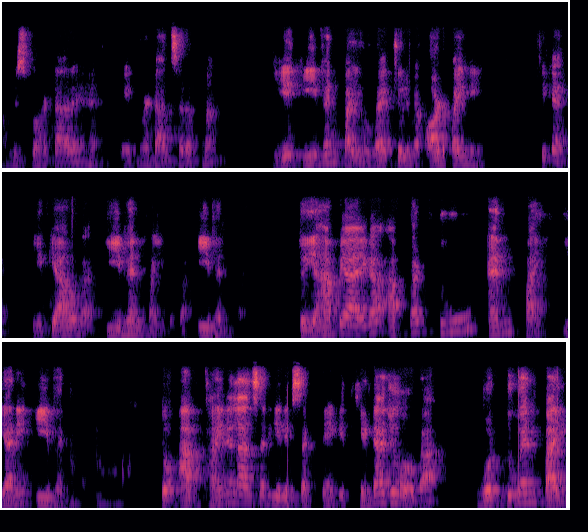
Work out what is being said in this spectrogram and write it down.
हम इसको हटा रहे हैं। एक मिनट आंसर अपना ये इवन पाई होगा। एक्चुअली में ऑड पाई नहीं ठीक है? ये क्या होगा? इवन पाई होगा। इवन पाई तो यहाँ पे आएगा आपका टू एन पाई यानी इवन तो आप फाइनल आंसर ये लिख सकते हैं कि थीटा जो होगा, वो टू एन पाई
